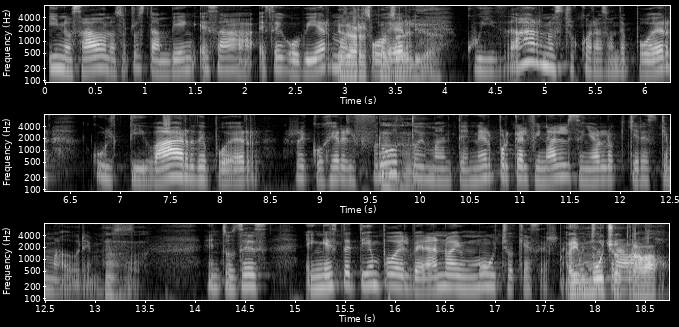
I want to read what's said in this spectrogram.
y nos ha dado a nosotros también esa, ese gobierno Esa de responsabilidad. poder cuidar nuestro corazón, de poder cultivar, de poder recoger el fruto y mantener, porque al final el Señor lo que quiere es que maduremos. Entonces, en este tiempo del verano hay mucho que hacer. Hay mucho trabajo.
